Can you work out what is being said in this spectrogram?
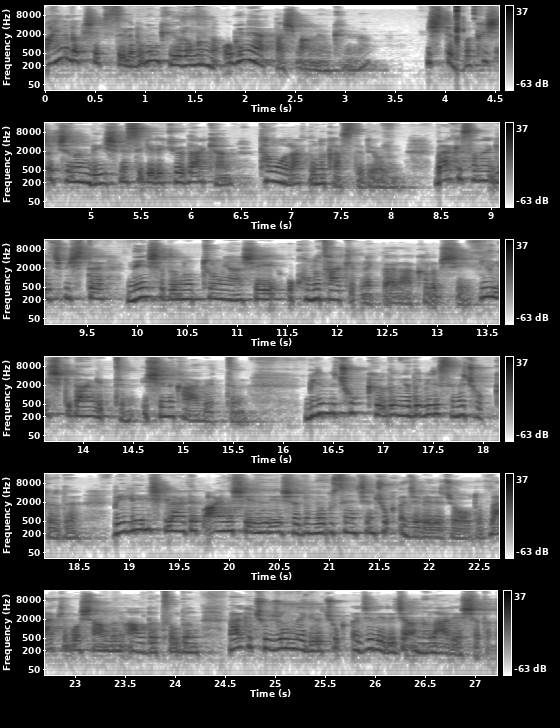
Aynı bakış açısıyla bugünkü yorumunla o güne yaklaşman mümkün mü? İşte bakış açının değişmesi gerekiyor derken tam olarak bunu kastediyorum. Belki sana geçmişte ne yaşadığını unutturmayan şey okulunu terk etmekle alakalı bir şey. Bir ilişkiden gittin, işini kaybettin. Birini çok kırdın ya da biri seni çok kırdı. Belli ilişkilerde hep aynı şeyleri yaşadın ve bu senin için çok acı verici oldu. Belki boşandın, aldatıldın. Belki çocuğunla ilgili çok acı verici anılar yaşadın.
